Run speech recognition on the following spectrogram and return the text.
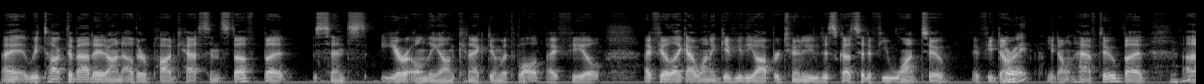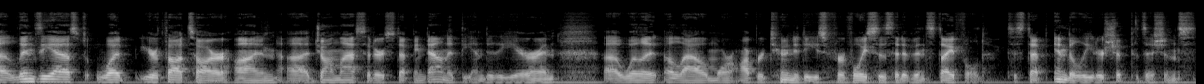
I, we talked about it on other podcasts and stuff. But since you're only on connecting with Walt, I feel I feel like I want to give you the opportunity to discuss it if you want to. If you don't, right. you don't have to. But mm-hmm. uh, Lindsay asked what your thoughts are on uh, John Lasseter stepping down at the end of the year, and uh, will it allow more opportunities for voices that have been stifled to step into leadership positions?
